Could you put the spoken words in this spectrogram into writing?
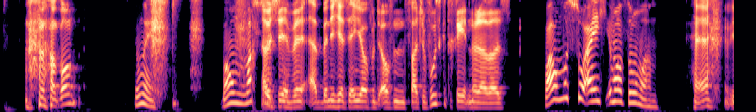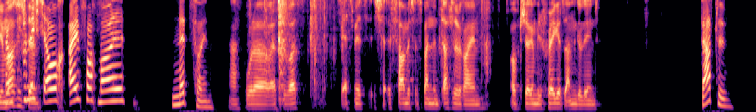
Warum? Junge. Warum machst du das so? bin, äh, bin ich jetzt irgendwie auf, auf den falschen Fuß getreten oder was? Warum musst du eigentlich immer so machen? Hä? Wie mach Kannst ich du denn? nicht auch einfach mal nett sein? Ach, Bruder, weißt du was? Ich esse mir jetzt, ich fahre mir jetzt erstmal eine Dattel rein. Auf Jeremy Fragrance angelehnt. Datteln.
